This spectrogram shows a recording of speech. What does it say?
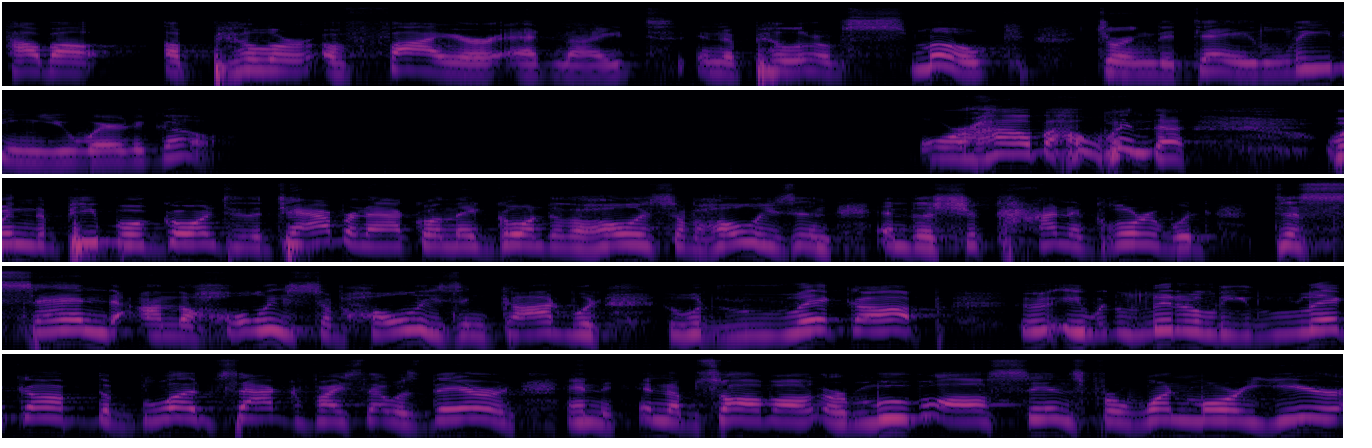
how about a pillar of fire at night and a pillar of smoke during the day, leading you where to go? Or how about when the when the people would go into the tabernacle and they'd go into the holiest of holies and, and the Shekinah glory would descend on the holiest of holies and God would, would lick up, he would literally lick up the blood sacrifice that was there and, and, and absolve all or move all sins for one more year.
